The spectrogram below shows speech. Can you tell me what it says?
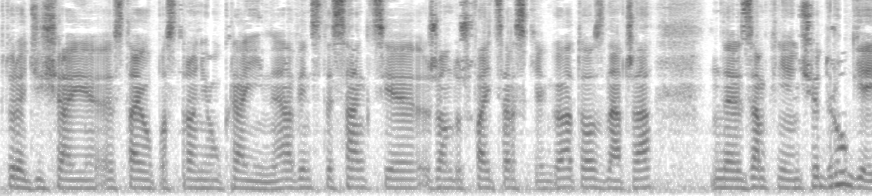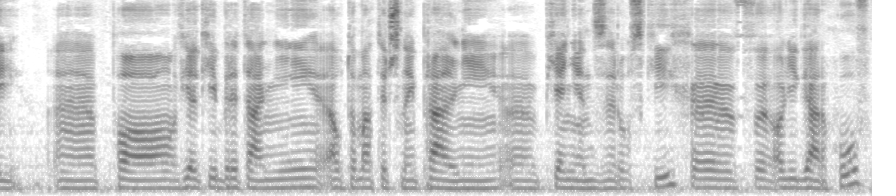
które dzisiaj stają po stronie Ukrainy, a więc te sankcje rządu szwajcarskiego, a to oznacza e, zamknięcie drugiej e, po Wielkiej Brytanii automatycznej pralni e, pieniędzy ruskich e, w oligarchów,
